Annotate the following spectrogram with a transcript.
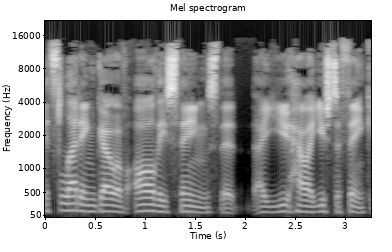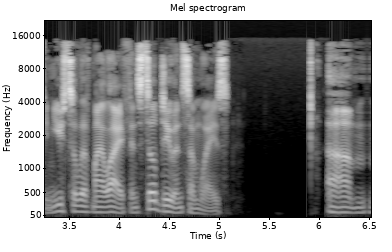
It's letting go of all these things that I how I used to think and used to live my life and still do in some ways. Um,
